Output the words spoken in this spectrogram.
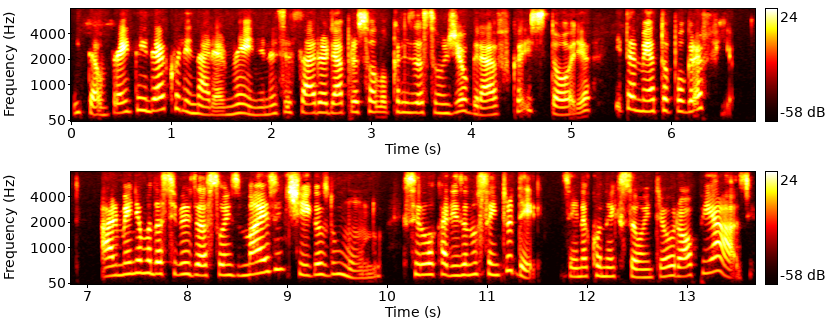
Então, para entender a culinária armênia, é necessário olhar para sua localização geográfica, história e também a topografia. A Armênia é uma das civilizações mais antigas do mundo, que se localiza no centro dele, sendo a conexão entre a Europa e a Ásia.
